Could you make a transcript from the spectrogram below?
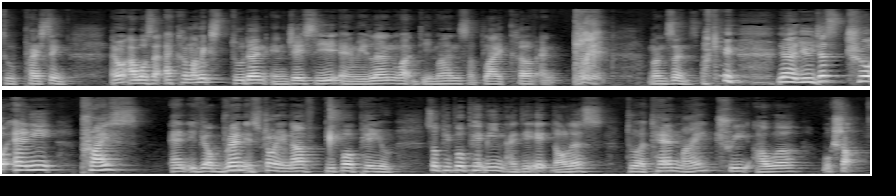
to pricing. Know, I was an economics student in JC and we learned what demand supply curve and nonsense. Okay, yeah, you just throw any price, and if your brand is strong enough, people pay you. So people paid me $98 to attend my three hour workshop.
